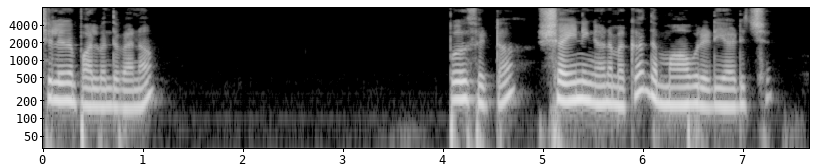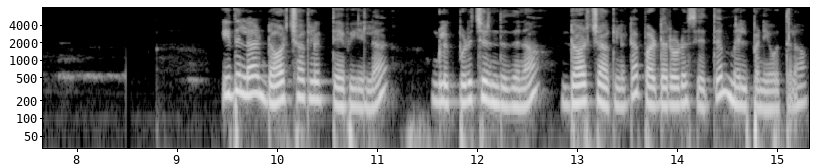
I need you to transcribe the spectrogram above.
சில்லுன பால் வந்து வேணாம். பர்ஃபெக்டாக ஷைனிங்காக நமக்கு அந்த மாவு ரெடி ஆகிடுச்சு இதில் டார்க் சாக்லேட் தேவையில்லை. உங்களுக்கு பிடிச்சிருந்ததுன்னா டார்க் சாக்லேட்டை பட்டரோடு சேர்த்து மெல்ட் பண்ணி ஊற்றலாம்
